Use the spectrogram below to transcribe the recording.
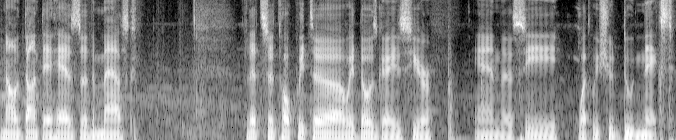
Now Dante has uh, the mask. Let's uh, talk with uh, with those guys here and uh, see what we should do next.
